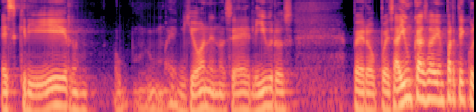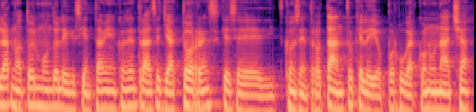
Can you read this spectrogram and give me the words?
escribir, guiones, no sé, libros, Pero pues hay un caso ahí en particular, no a todo el mundo le sienta bien concentrarse, Jack Torrens, que se concentró tanto que le dio por jugar con un hacha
